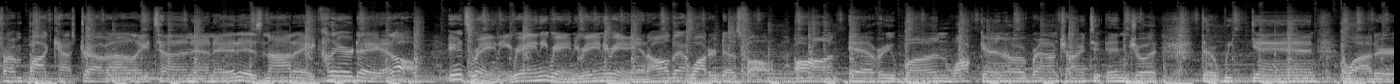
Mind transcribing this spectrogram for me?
from Podcast Valley 10, and it is not a clear day at all. It's rainy, rainy, rainy, rainy, rainy, and all that water does fall on everyone walking around trying to enjoy their weekend. Water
